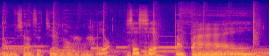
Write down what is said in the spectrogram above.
那我们下次见喽。好哟，谢谢，拜拜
